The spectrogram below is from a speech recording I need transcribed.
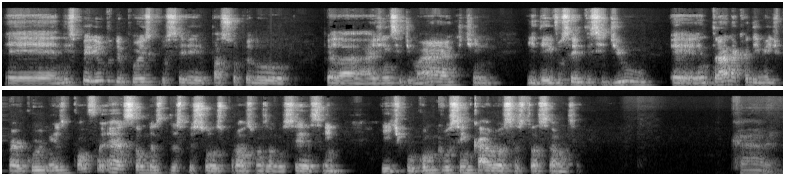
É, nesse período depois que você passou pelo, pela agência de marketing e daí você decidiu é, entrar na academia de parkour mesmo, qual foi a reação das, das pessoas próximas a você, assim, e, tipo, como que você encarou essa situação? Assim? Cara.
